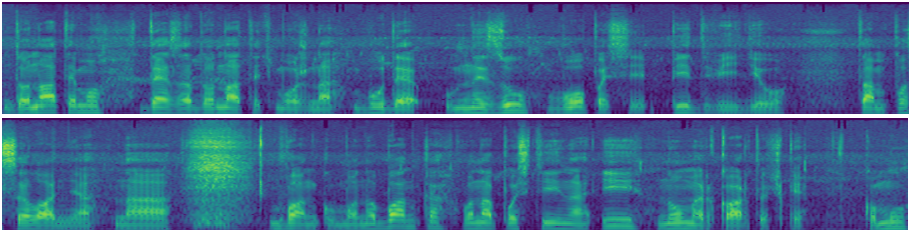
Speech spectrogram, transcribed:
донатимо. Де задонатить можна буде внизу в описі під відео. Там посилання на банку Монобанка, вона постійна, і номер карточки. Кому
